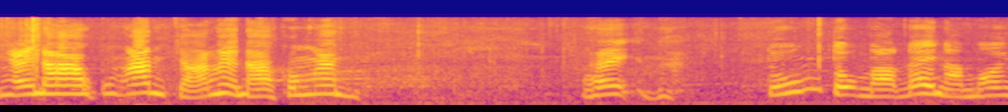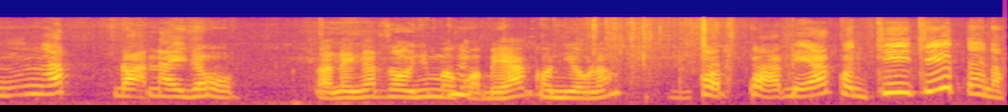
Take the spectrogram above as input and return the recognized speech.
Ngày nào cũng ăn chả ngày nào không ăn. Đấy. Túm tụm mà đây là mới ngắt đoạn này rồi. Đoạn này ngắt rồi nhưng mà quả bé còn nhiều lắm. còn quả bé còn chi chít đây này.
